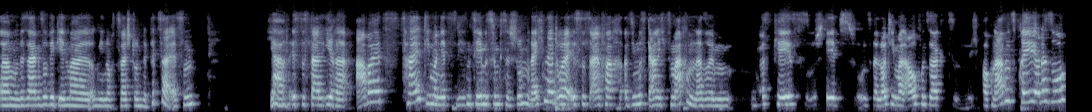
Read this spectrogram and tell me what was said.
ähm, und wir sagen so, wir gehen mal irgendwie noch zwei Stunden eine Pizza essen. Ja, ist es dann ihre Arbeitszeit, die man jetzt diesen 10 bis 15 Stunden rechnet, oder ist es einfach, also sie muss gar nichts machen? Also im Worst Case steht unsere Lotti mal auf und sagt, ich brauche Nasenspray oder so.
